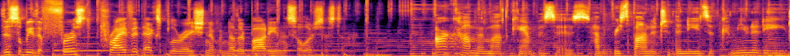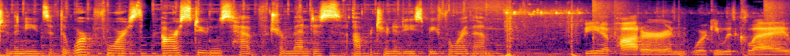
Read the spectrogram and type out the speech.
This will be the first private exploration of another body in the solar system. Our Commonwealth campuses have responded to the needs of community, to the needs of the workforce. Our students have tremendous opportunities before them. Being a potter and working with clay,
